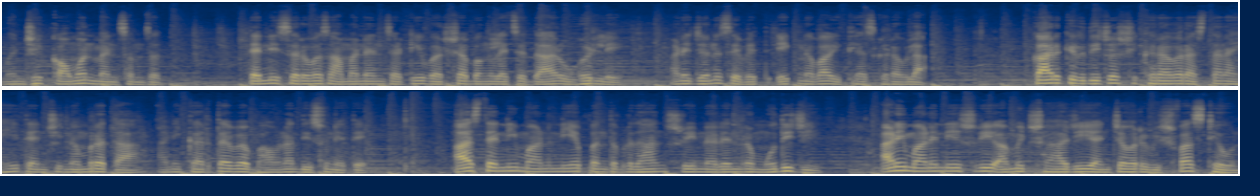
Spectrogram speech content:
म्हणजे कॉमन मॅन समजत. त्यांनी सर्वसामान्यांसाठी वर्षा बंगल्याचे दार उघडले आणि जनसेवेत एक नवा इतिहास घडवला. कारकिर्दीच्या शिखरावर असतानाही त्यांची नम्रता आणि कर्तव्य भावना दिसून येते. आज त्यांनी माननीय पंतप्रधान श्री नरेंद्र मोदीजी आणि माननीय श्री अमित शहाजी यांच्यावर विश्वास ठेवून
